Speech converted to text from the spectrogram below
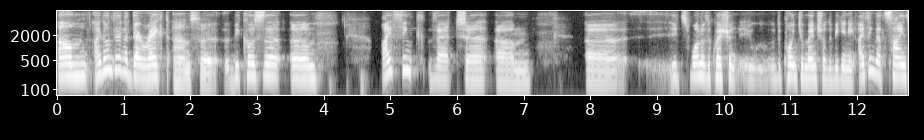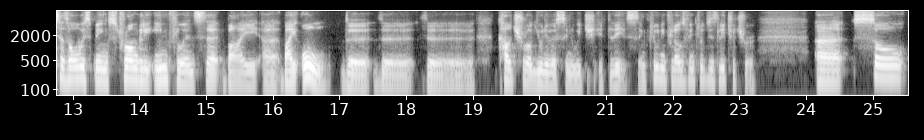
Um, i don't have a direct answer because uh, um, i think that uh, um, uh, it's one of the question, the point you mentioned at the beginning. I think that science has always been strongly influenced uh, by uh, by all the the the cultural universe in which it lives, including philosophy, including literature. Uh, so,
